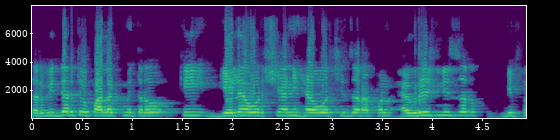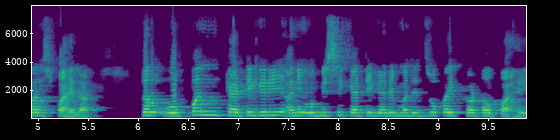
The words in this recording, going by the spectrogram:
तर विद्यार्थी पालक मित्र की गेल्या वर्षी आणि ह्या वर्षी जर आपण ऍव्हरेजली जर डिफरन्स पाहिला तर ओपन कॅटेगरी आणि ओबीसी कॅटेगरीमध्ये जो काही कट ऑफ आहे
